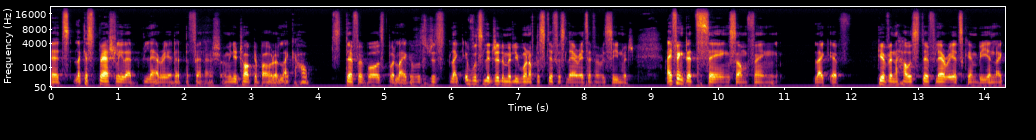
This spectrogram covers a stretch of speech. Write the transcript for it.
It's like especially that lariat at the finish. I mean, you talked about it, like how stiff it was, but like it was just like it was legitimately one of the stiffest lariats I've ever seen. Which I think that's saying something. Like if given how stiff lariats can be in like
